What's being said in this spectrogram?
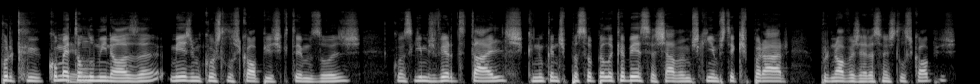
Porque, como é tão luminosa, mesmo com os telescópios que temos hoje, conseguimos ver detalhes que nunca nos passou pela cabeça. Achávamos que íamos ter que esperar por novas gerações de telescópios,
